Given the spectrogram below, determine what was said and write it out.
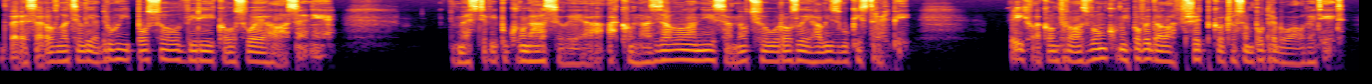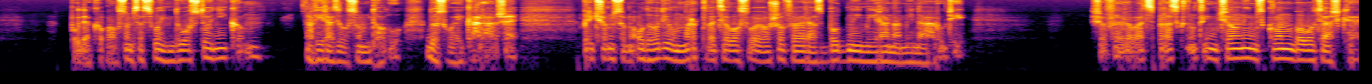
Dvere sa rozleteli a druhý posol vyriekol svoje hlásenie. V meste vypuklo násilie a ako na zavolanie sa nocou rozliehali zvuky streľby. Rýchla kontrola zvonku mi povedala všetko, čo som potreboval vedieť. Poďakoval som sa svojim dôstojníkom a vyrazil som dolu, do svojej garáže, pričom som odhodil mŕtve telo svojho šoféra s bodnými ranami na hrudi. Šoférovať s prasknutým čelným sklom bolo ťažké,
